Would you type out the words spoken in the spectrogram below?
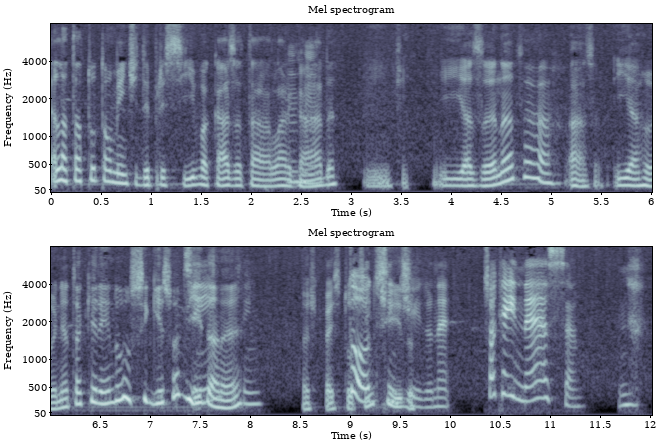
Ela tá totalmente depressiva, a casa tá largada, Uhum. enfim. E a Zana tá. Ah, e a Rania tá querendo seguir sua vida, sim, né? Sim. Acho que faz todo, Todo sentido. sentido. né? Só que aí nessa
